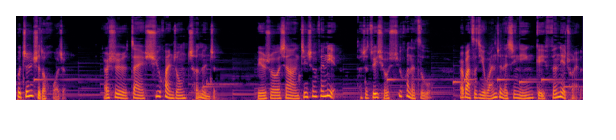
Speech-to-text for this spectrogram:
不真实的活着，而是在虚幻中沉沦着。比如说像精神分裂，它是追求虚幻的自我，而把自己完整的心灵给分裂出来的。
